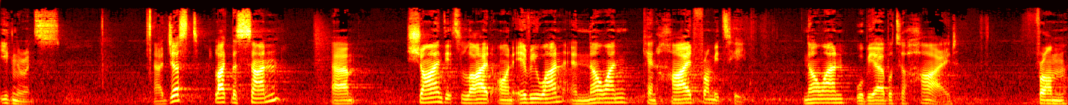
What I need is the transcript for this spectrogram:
ignorance. Uh, just like the sun um, shines its light on everyone, and no one can hide from its heat, no one will be able to hide from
